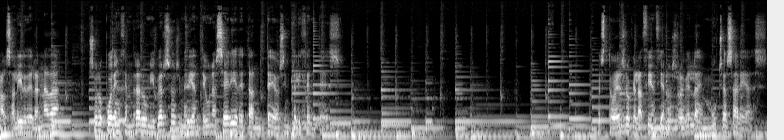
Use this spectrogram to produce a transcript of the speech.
Al salir de la nada, solo puede engendrar universos mediante una serie de tanteos inteligentes. Esto es lo que la ciencia nos revela en muchas áreas.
